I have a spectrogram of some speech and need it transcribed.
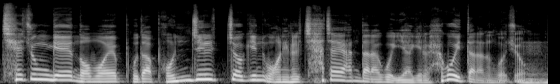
체중계 너머에 보다 본질적인 원인을 찾아야 한다라고 이야기를 하고 있다라는 거죠. 음.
